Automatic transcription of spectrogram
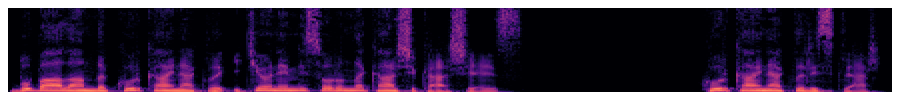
Bu bağlamda kur kaynaklı iki önemli sorunla karşı karşıyayız. Kur kaynaklı riskler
